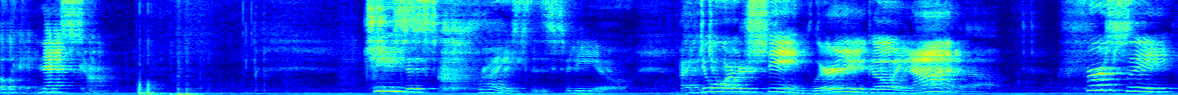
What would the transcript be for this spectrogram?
Okay, next comment. Jesus Christ, this video. I don't understand where you're going on about. Firstly,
